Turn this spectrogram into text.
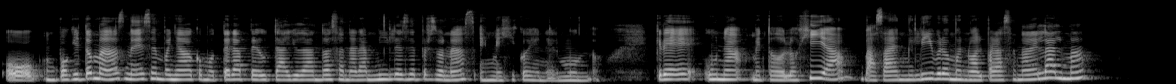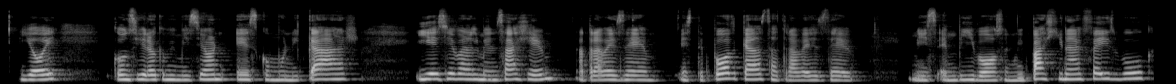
o un poquito más me he desempeñado como terapeuta ayudando a sanar a miles de personas en México y en el mundo. Creé una metodología basada en mi libro Manual para Sanar el Alma y hoy considero que mi misión es comunicar y es llevar el mensaje a través de este podcast, a través de mis en vivos en mi página de Facebook,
